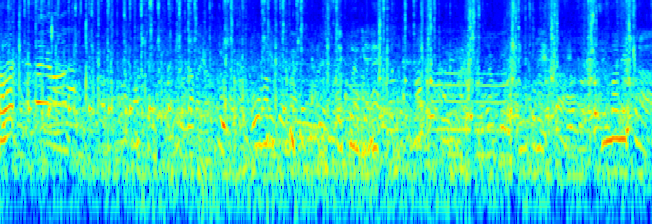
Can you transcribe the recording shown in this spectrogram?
たよ後半かね順番にしたら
